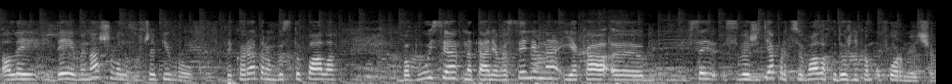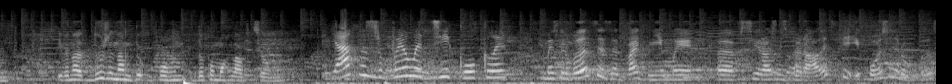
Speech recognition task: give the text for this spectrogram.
але ідея винашувалася вже півроку. Декоратором виступала бабуся Наталя Васильівна, яка е, все своє життя працювала художником-оформлювачем. І вона дуже нам допомогла в цьому. Як ви зробили ці кукли? Ми зробили це за два дні. Ми е, всі разом збиралися і кожен робив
